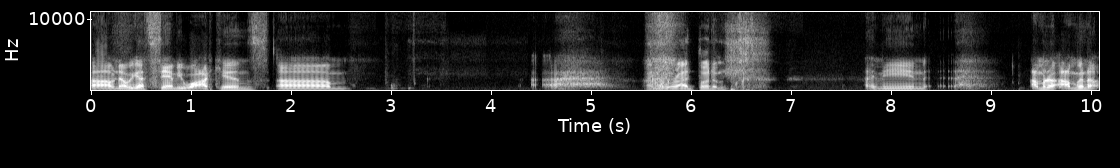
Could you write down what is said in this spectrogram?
Um, now we got Sammy Watkins. Um, I know where I'd put him. I mean, I'm gonna, I'm gonna,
